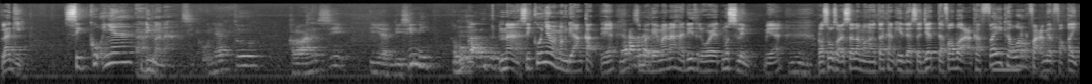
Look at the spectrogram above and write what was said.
lagi sikunya di mana Sikunya tuh kalau ada sih iya di sini. kebuka gitu Nah, sikunya memang diangkat ya. Diangkat, Sebagaimana hadis riwayat Muslim ya. Hmm. Rasulullah SAW mengatakan, "Idza sajadta fadha' kaffaika warfa' mirfaqaik."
